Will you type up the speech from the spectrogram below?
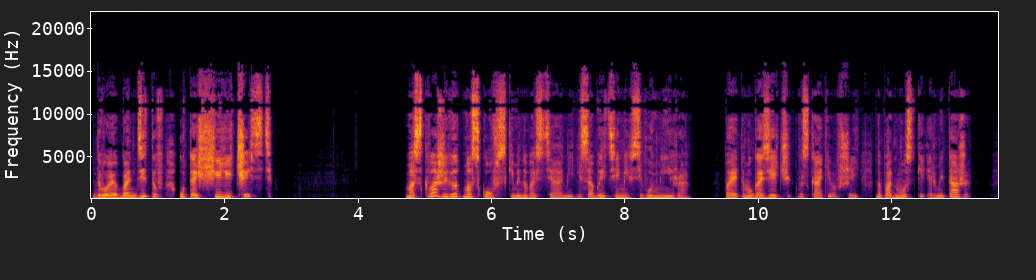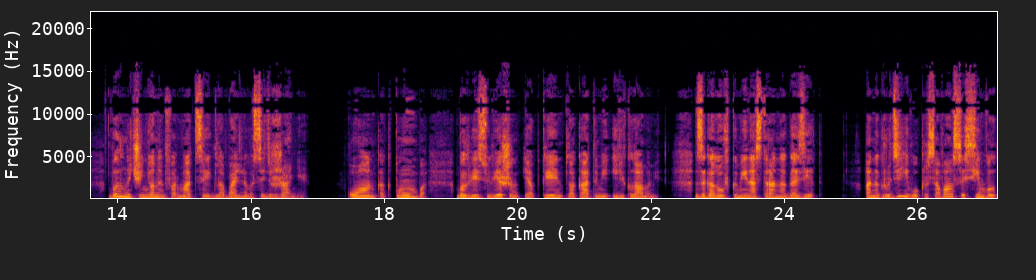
двое бандитов утащили честь. Москва живет московскими новостями и событиями всего мира. Поэтому газетчик, выскакивавший на подмостке Эрмитажа, был начинен информацией глобального содержания. Он, как тумба, был весь увешан и обклеен плакатами и рекламами, заголовками иностранных газет, а на груди его красовался символ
